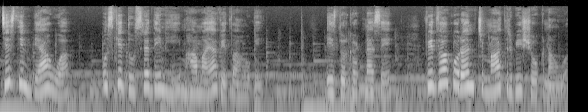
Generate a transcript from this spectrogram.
जिस दिन ब्याह हुआ, उसके दूसरे दिन ही महामाया विधवा हो गई। इस दुर्घटना से विधवा को रंच मात्र भी शोक न हुआ।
